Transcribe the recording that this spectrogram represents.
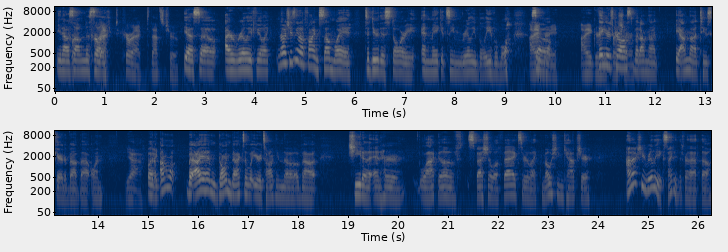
You know, so I'm just like correct correct that's true yeah. So I really feel like no, she's gonna find some way to do this story and make it seem really believable. i So, agree i agree Fingers crossed, sure. but I'm not. Yeah, I'm not too scared about that one. yeah But I- I'm but I am going back to what you were talking though about Cheetah and her lack of special effects or like motion capture. I'm actually really excited for that though.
